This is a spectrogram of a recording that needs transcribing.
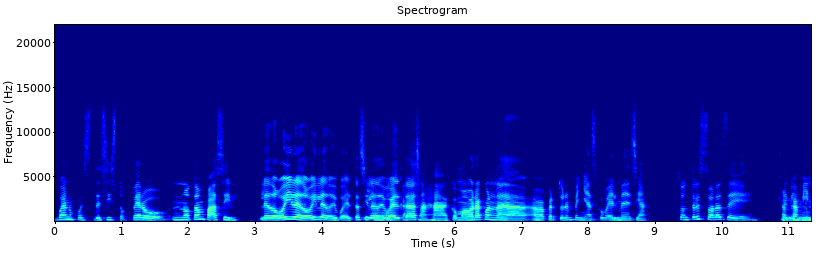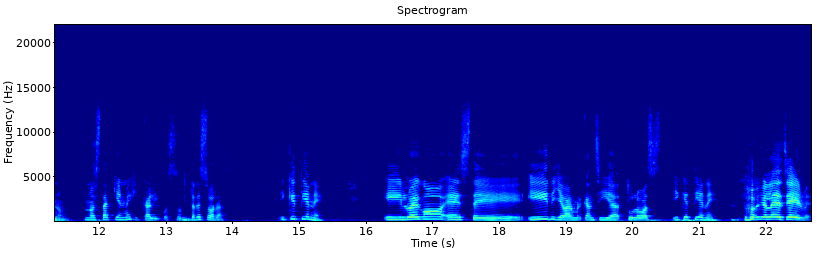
bueno, pues desisto, pero no tan fácil. Le doy, le doy, le doy vueltas y le, le doy vueltas, ajá, como ahora con la apertura en Peñasco, él me decía, son tres horas de camino, de camino. no está aquí en Mexicali, pues son tres horas. ¿Y qué tiene? Y luego, este, ir y llevar mercancía, tú lo vas, ¿y qué tiene? Entonces yo le decía a él,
